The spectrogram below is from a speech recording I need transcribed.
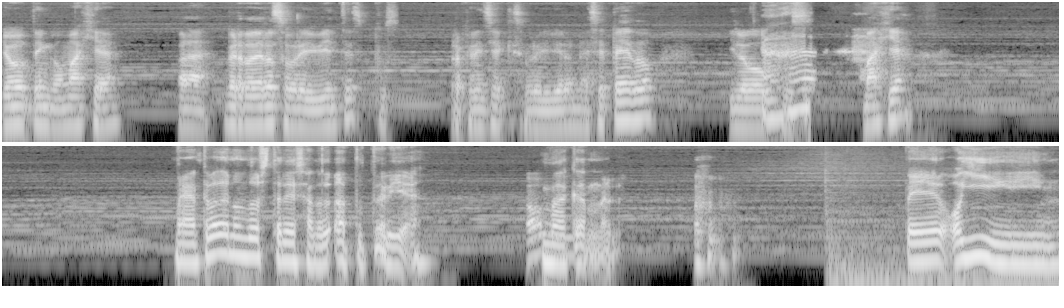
yo tengo magia para verdaderos sobrevivientes, pues referencia a que sobrevivieron a ese pedo. Y luego, pues, Ah. magia. Te voy a dar un 2-3 a, a tu tarea. Oh, Va, carnal. Pero, oye,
